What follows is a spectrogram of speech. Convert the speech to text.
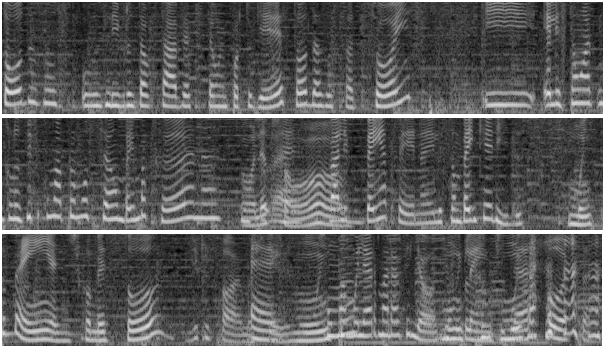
todos os, os livros da Octavia que estão em português, todas as traduções. E eles estão, inclusive, com uma promoção bem bacana. Olha É, só. vale bem a pena, eles são bem queridos. Muito bem, a gente começou de que forma? É, assim, muito, Com uma mulher maravilhosa, muito, esplêndida. muita força.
